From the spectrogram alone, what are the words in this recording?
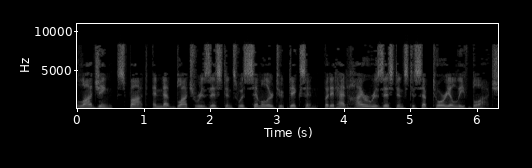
Lodging, spot, and net blotch resistance was similar to Dixon, but it had higher resistance to septoria leaf blotch.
